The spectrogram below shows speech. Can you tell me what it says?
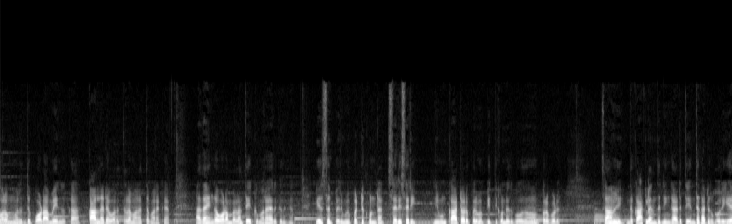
உரம் இருந்து போடாமல் எங்கள் கா கால்நடை உரத்தில் மரத்தை மறக்க. அதான் எங்கள் உடம்பெல்லாம் தேக்கு மரம் இருக்குதுங்க. இருசன் பெருமைப்பட்டு கொண்டான். சரி சரி. நீ உன் காட்டோட பெருமை பீத்தி கொண்டது போதும். புறப்படு. சாமி இந்த காட்டிலேருந்து நீங்கள் அடுத்து எந்த காட்டுக்கு போகிறீங்க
